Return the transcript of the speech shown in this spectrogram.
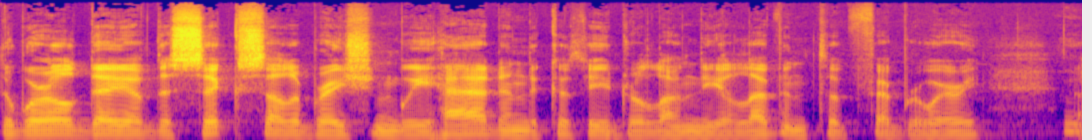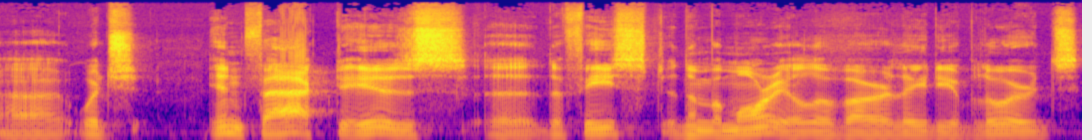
the World Day of the Sick celebration we had in the cathedral on the 11th of February, uh, which in fact is uh, the feast, the memorial of Our Lady of Lourdes,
